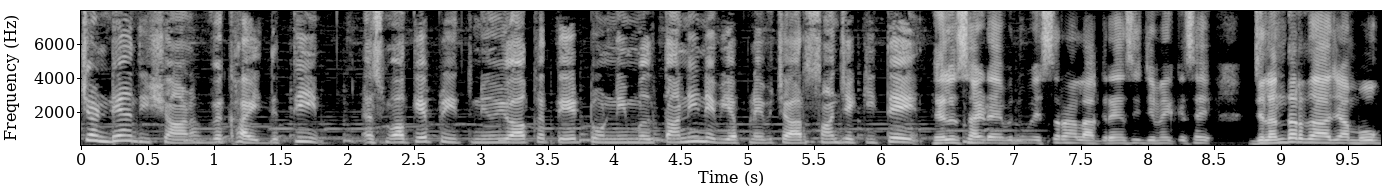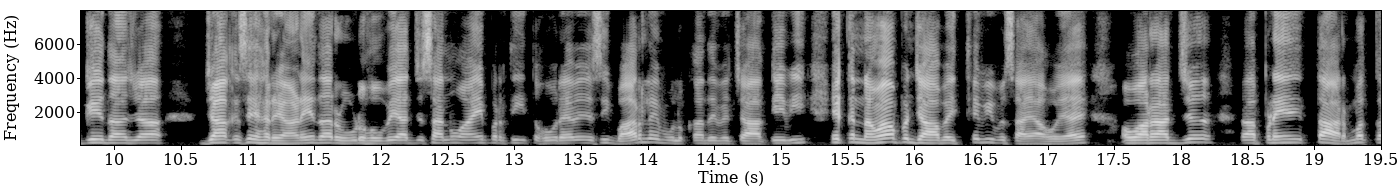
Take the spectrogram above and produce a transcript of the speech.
ਝੰਡਿਆਂ ਦੀ ਸ਼ਾਨ ਵਿਖਾਈ ਦਿੱਤੀ। ਇਸ ਮੌਕੇ ਪ੍ਰੀਤ ਨਿਊਯਾਰਕ ਅਤੇ ਟੋਨੀ ਮਲਤਾਨੀ ਨੇ ਵੀ ਆਪਣੇ ਵਿਚਾਰ ਸਾਂਝੇ ਕੀਤੇ। ਹਿਲ ਸਾਈਡ ਐਵਨਿਊ ਇਸ ਤਰ੍ਹਾਂ ਲੱਗ ਰਿਹਾ ਸੀ ਜਿਵੇਂ ਕਿਸੇ ਜਲੰਧਰ ਦਾ ਜਾਂ ਮੋਗੇ ਦਾ ਜਾਂ ਜਾਂ ਕਿਸੇ ਹਰਿਆਣੇ ਦਾ ਰੋਡ ਹੋਵੇ। ਅੱਜ ਸਾਨੂੰ ਐਂ ਪ੍ਰਤੀਤ ਹੋ ਰਿਹਾ ਵੀ ਅਸੀਂ ਬਾਹਰਲੇ ਮੁਲਕਾਂ ਦੇ ਵਿੱਚ ਆ ਕੇ ਵੀ ਇੱਕ ਨਵਾਂ ਪੰਜਾਬ ਇੱਥੇ ਵੀ ਵਸਾਇਆ ਹੋਇਆ ਹੈ ਔਰ ਅੱਜ ਆਪਣੇ ਧਾਰਮਿਕ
